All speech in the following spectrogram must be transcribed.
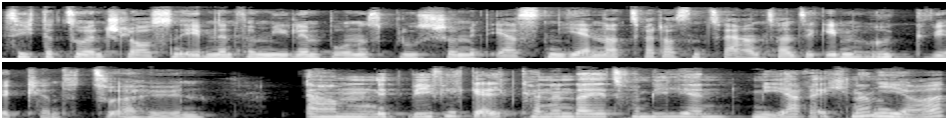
sich dazu entschlossen, eben den Familienbonus Plus schon mit 1. Jänner 2022 eben rückwirkend zu erhöhen. Ähm, mit wie viel Geld können da jetzt Familien mehr rechnen? Ja,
